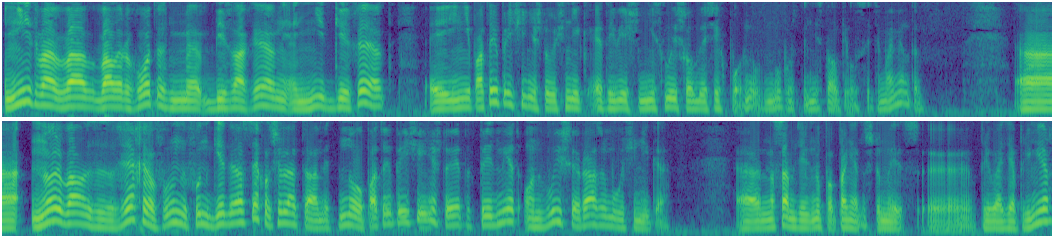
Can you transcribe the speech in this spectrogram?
нит валерготес безагер нит гегерт, и не по той причине, что ученик этой вещи не слышал до сих пор, ну, ну просто не сталкивался с этим моментом. Э, но по той причине, что этот предмет, он выше разума ученика. Э, на самом деле, ну, понятно, что мы, э, приводя пример,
